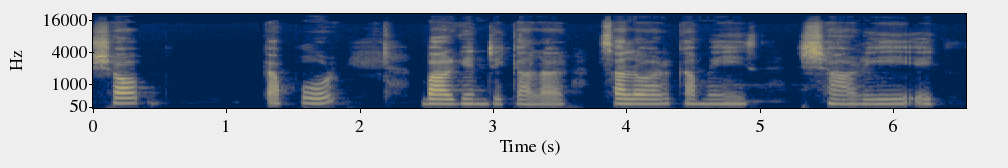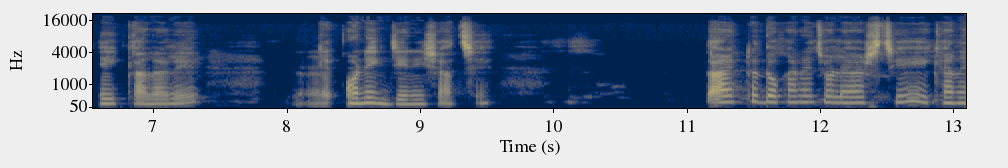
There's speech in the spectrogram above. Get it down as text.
সব কাপড় বার্গেন্ডি কালার, সালোয়ার, কামিজ, শাড়ি, এই এই কালারের অনেক জিনিস আছে। তো আরেকটা দোকানে চলে আসছি। এখানে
